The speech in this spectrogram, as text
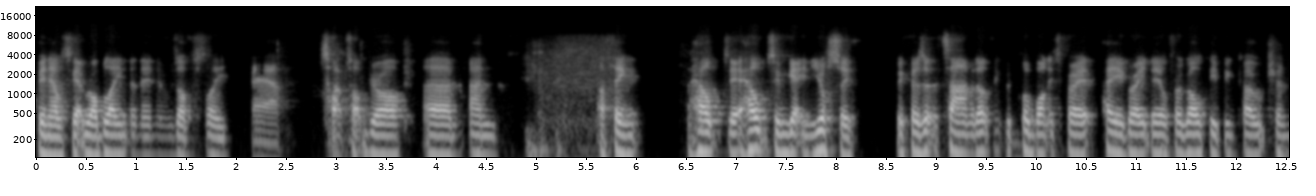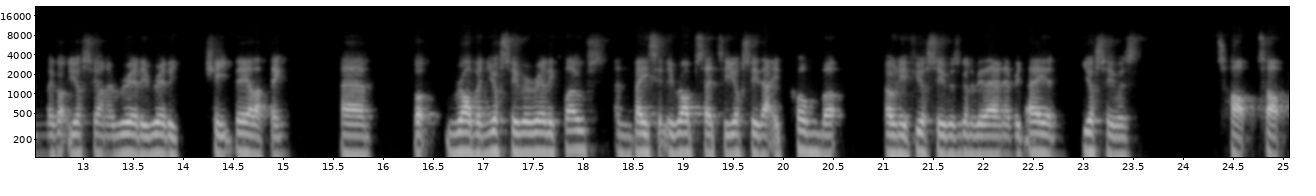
being able to get Rob Lainton in, who was obviously yeah. top top draw. Um, and I think helped it helped him getting Yussi because at the time I don't think the club wanted to pay, pay a great deal for a goalkeeping coach, and they got Yussi on a really really cheap deal, I think. Um, but Rob and Yussi were really close, and basically Rob said to Yussi that he'd come, but only if Yussi was going to be there every day, and Yussi was top top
